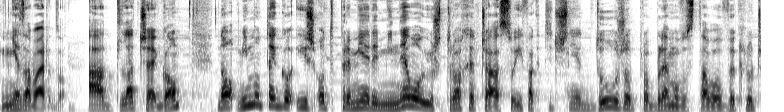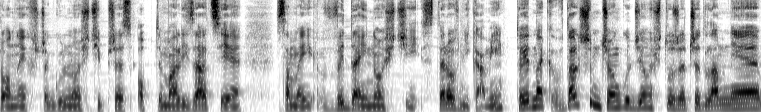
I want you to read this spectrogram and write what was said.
nie za bardzo. A dlaczego? No, mimo tego, iż od premiery minęło już trochę czasu i faktycznie dużo problemów zostało wykluczonych, w szczególności przez optymalizację samej wydajności sterownikami, to jednak w dalszym ciągu dzieją się tu rzeczy dla mnie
